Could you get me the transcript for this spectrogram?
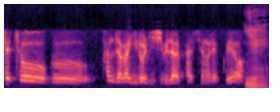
최초 그 환자가 1월 20일 날 발생을 했고요. 예.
